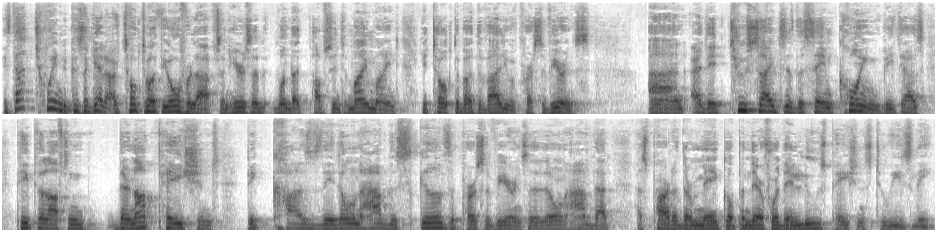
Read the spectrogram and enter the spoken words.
Is that twin? Because again, I talked about the overlaps, and here's a, one that pops into my mind. You talked about the value of perseverance. And are they two sides of the same coin? Because people often, they're not patient because they don't have the skills of perseverance, they don't have that as part of their makeup, and therefore they lose patience too easily.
